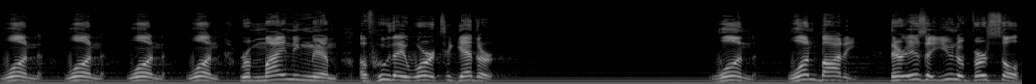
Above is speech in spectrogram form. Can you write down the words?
one, one, one, one, reminding them of who they were together. One, one body. There is a universal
